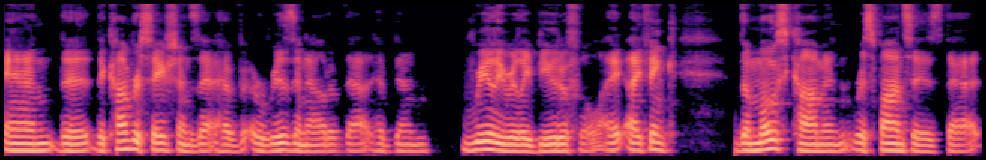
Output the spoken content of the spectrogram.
And the the conversations that have arisen out of that have been really really beautiful. I, I think the most common response is that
